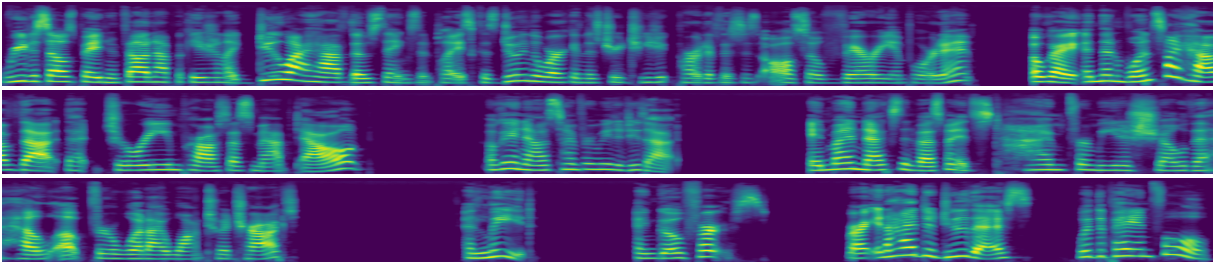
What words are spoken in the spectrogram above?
read a sales page and fill out an application, like, do I have those things in place? Because doing the work and the strategic part of this is also very important. Okay. And then once I have that, that dream process mapped out, okay, now it's time for me to do that. In my next investment, it's time for me to show the hell up for what I want to attract and lead and go first right? And I had to do this with the pay in full.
